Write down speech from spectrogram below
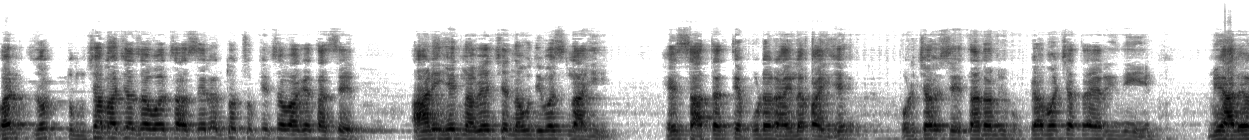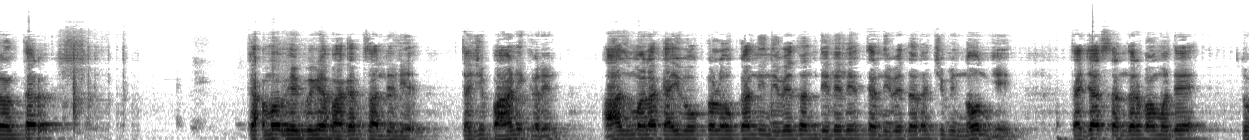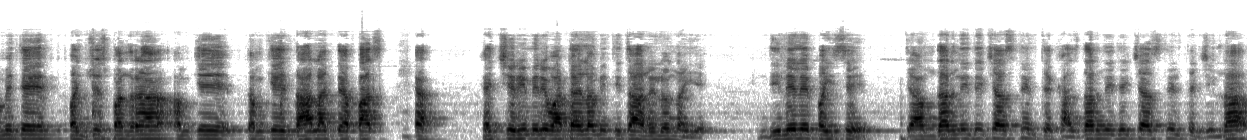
पण जो तुमच्या माझ्या जवळचा असेल आणि तो चुकीचं वागत असेल आणि हे नव्याचे नऊ दिवस नाही हे सातत्य पुढे राहिलं पाहिजे. पुढच्या वेळेस येताना मी हुक्कामाच्या तयारीने मी आल्यानंतर कामं वेगवेगळ्या भागात चाललेली आहेत त्याची पाहणी करेन. आज मला काही लोकांनी निवेदन दिलेले आहेत, त्या निवेदनाची मी नोंद घेईन. त्याच्या संदर्भामध्ये तुम्ही ते पंचवीस पंधरा अमके तमके दहा लाख द्या पाच द्या. ह्या चिरीमिरी वाटायला मी तिथं आलेलो नाहीये. दिलेले पैसे ते आमदार निधीचे असतील ते खासदार निधीचे असतील ते जिल्हा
